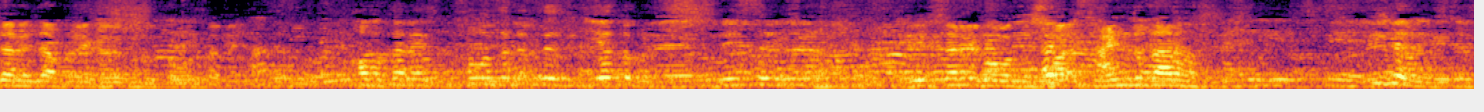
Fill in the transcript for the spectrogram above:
জানি যে আপনার এখানে কোনো ক্ষমতা নেই ক্ষমতা সাইন তো তার হাতে। সাইন তো স্যার। চাপ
